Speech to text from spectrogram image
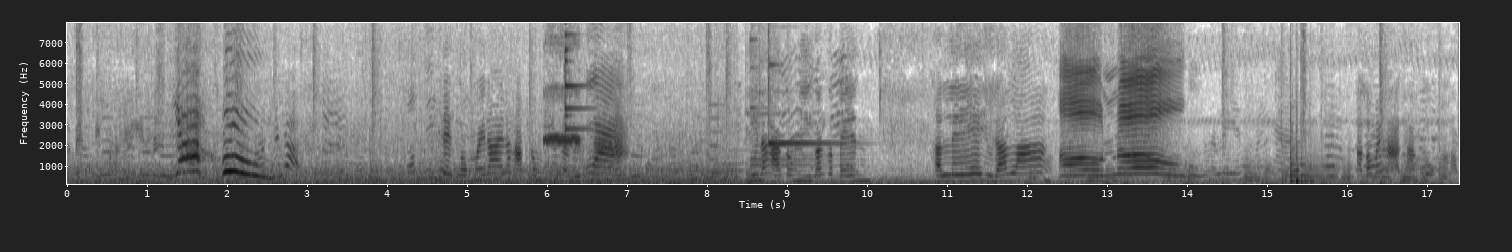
จะเป็นติดทะเลเลยเด็กลงไม่ได้นะครับ ตรงนี้จะลึกมากนี่นะคะตรงนี้ก็จะเป็นทะเลอยู่ด้านล่าง oh no เราต้องไปหาทางลงแล้วครับ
